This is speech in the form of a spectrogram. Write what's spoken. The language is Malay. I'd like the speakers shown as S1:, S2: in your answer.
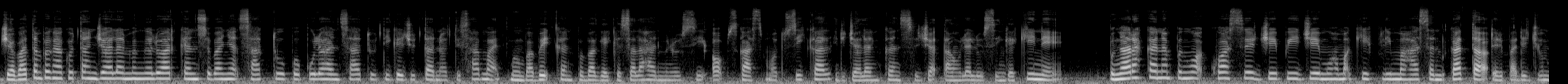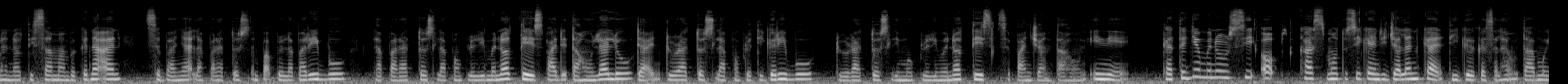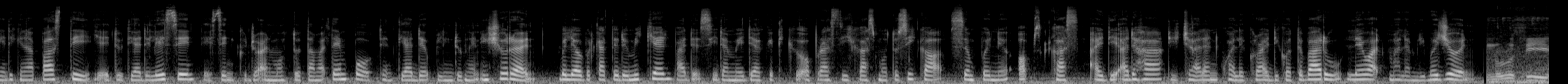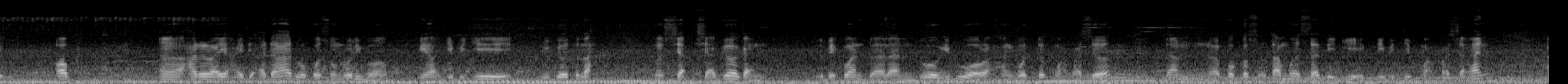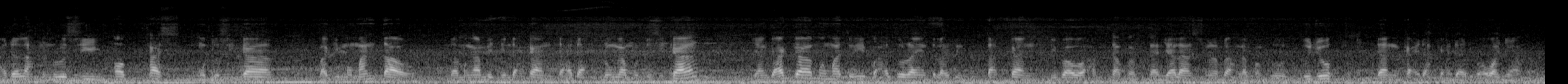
S1: Jabatan Pengangkutan Jalan mengeluarkan sebanyak 1.13 juta notis hamat membabitkan pelbagai kesalahan menerusi ops kas motosikal yang dijalankan sejak tahun lalu sehingga kini. Pengarah kanan penguat kuasa JPJ Muhammad Kifli Mahasan berkata daripada jumlah notis saman berkenaan sebanyak 848,885 notis pada tahun lalu dan 283,255 notis sepanjang tahun ini. Katanya menerusi ops kas motosikal yang dijalankan, tiga kesalahan utama yang dikenal pasti iaitu tiada lesen, lesen kenderaan motor tamat tempoh dan tiada pelindungan insurans. Beliau berkata demikian pada sidang media ketika operasi kas motosikal sempena ops kas ID Adha di Jalan Kuala Krai di Kota Baru lewat malam 5 Jun.
S2: Menerusi op uh, Hari Raya Aidiladha 2025, pihak JPJ juga telah mensiapsiagakan lebih kurang dalam 2,000 orang anggota penguatkuasa dan uh, fokus utama strategi aktiviti penguatkuasaan adalah menerusi op khas motosikal bagi memantau dan mengambil tindakan terhadap penunggang motosikal yang gagal mematuhi peraturan yang telah ditetapkan di bawah Akta Perangkutan Jalan 1987 dan kaedah-kaedah di bawahnya.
